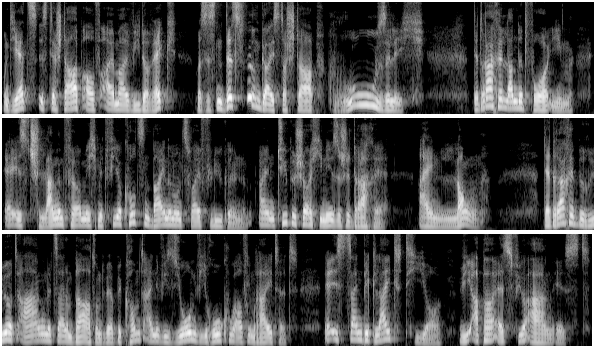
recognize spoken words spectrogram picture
Und jetzt ist der Stab auf einmal wieder weg. Was ist denn das für ein Geisterstab? Gruselig. Der Drache landet vor ihm. Er ist schlangenförmig mit vier kurzen Beinen und zwei Flügeln. Ein typischer chinesischer Drache. Ein Long. Der Drache berührt Aang mit seinem Bart und er bekommt eine Vision, wie Roku auf ihm reitet. Er ist sein Begleittier, wie Appa es für Aang ist.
